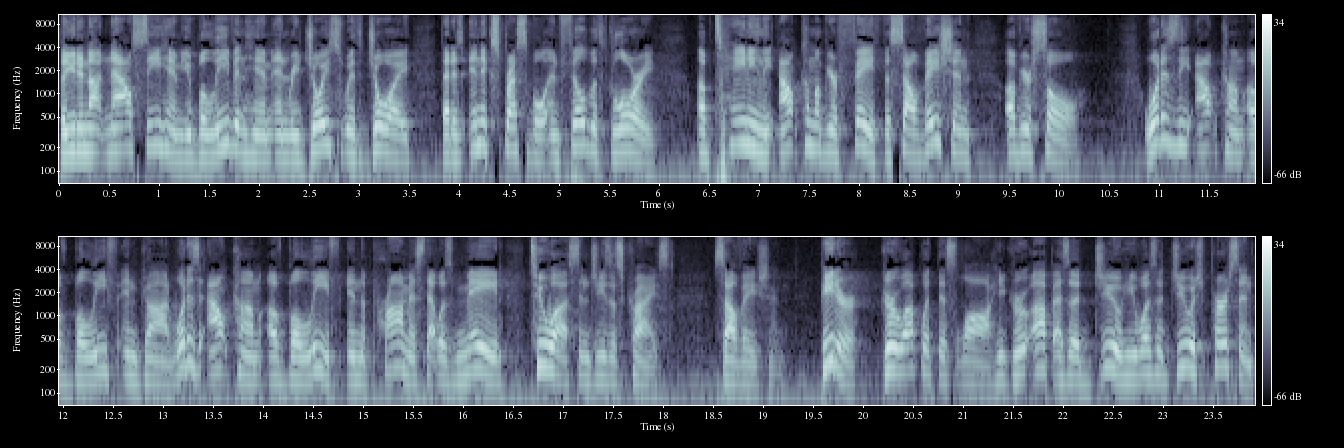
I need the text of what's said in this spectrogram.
Though you do not now see him, you believe in him and rejoice with joy that is inexpressible and filled with glory, obtaining the outcome of your faith, the salvation of your soul. What is the outcome of belief in God? What is outcome of belief in the promise that was made to us in Jesus Christ? Salvation. Peter grew up with this law. He grew up as a Jew. He was a Jewish person.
